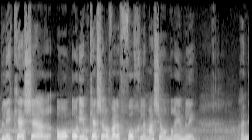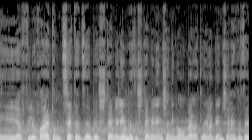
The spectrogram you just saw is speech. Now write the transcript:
בלי קשר, או, או עם קשר, אבל הפוך למה שאומרים לי. אני אפילו יכולה לתמצת את זה בשתי מילים, וזה שתי מילים שאני גם אומרת לילדים שלי, וזה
